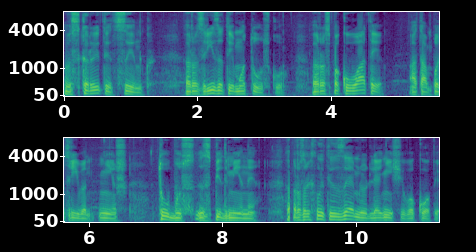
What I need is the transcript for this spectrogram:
вскрити цинк, розрізати мотузку, розпакувати, а там потрібен ніж, тубус з підміни, розрихлити землю для ніші в окопі.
